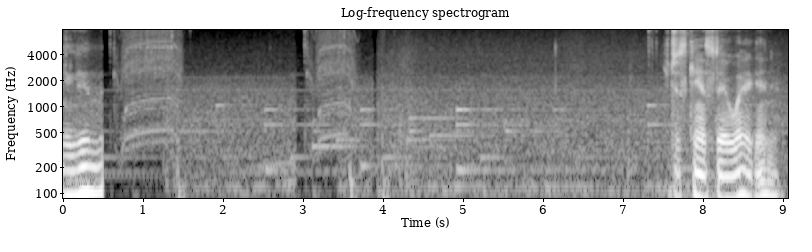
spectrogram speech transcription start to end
You just can't stay away, can you?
